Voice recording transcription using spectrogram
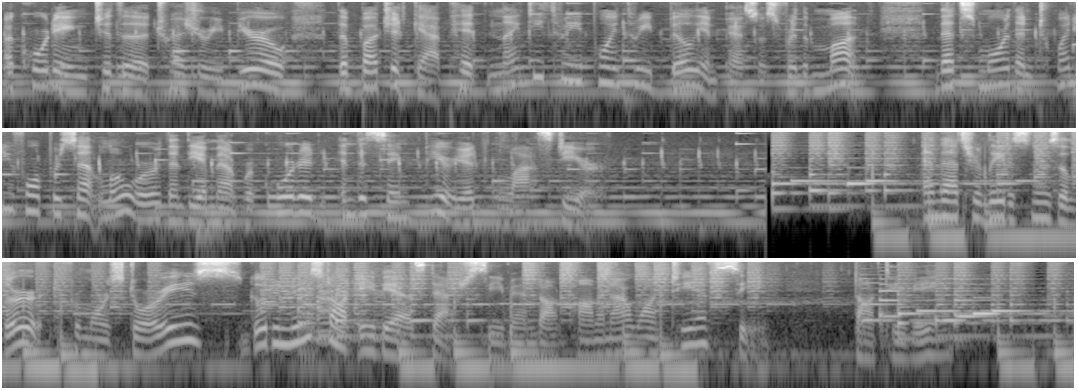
According to the Treasury Bureau, the budget gap hit 93.3 billion pesos for the month. That's more than 24% lower than the amount recorded in the same period last year. And that's your latest news alert. For more stories, go to news.abs-cbn.com and iWant TFC.tv.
